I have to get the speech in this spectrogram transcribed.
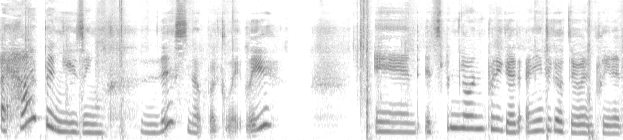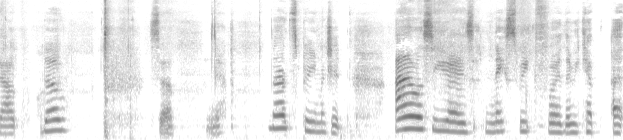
I have been using this notebook lately, and it's been going pretty good. I need to go through and clean it out though. So yeah, that's pretty much it. I will see you guys next week for the recap of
